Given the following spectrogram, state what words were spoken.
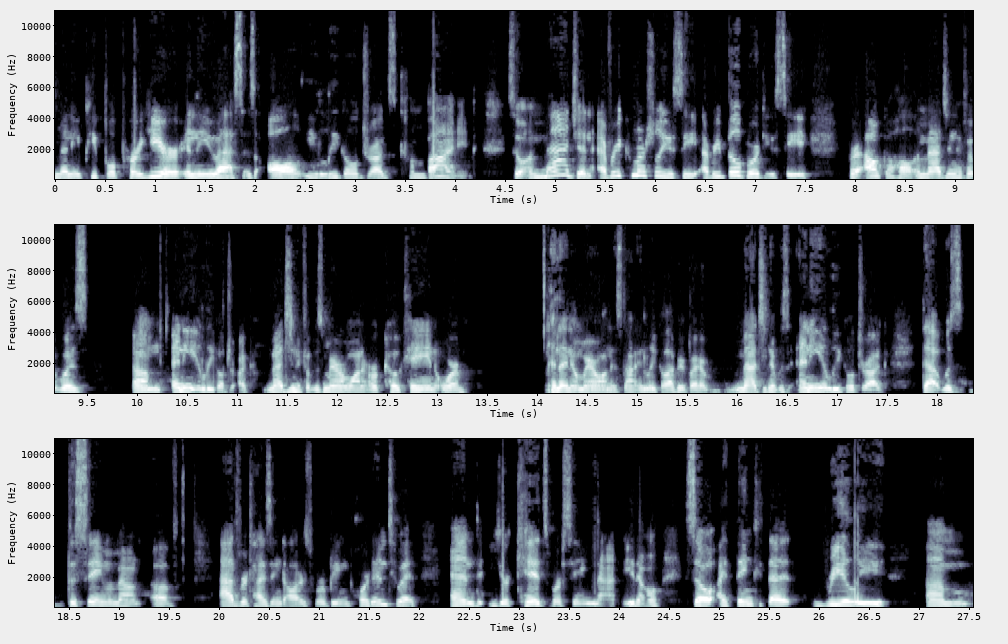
many people per year in the US as all illegal drugs combined. So imagine every commercial you see, every billboard you see for alcohol, imagine if it was um, any illegal drug. Imagine if it was marijuana or cocaine or and I know marijuana is not illegal everywhere. Imagine it was any illegal drug that was the same amount of advertising dollars were being poured into it and your kids were seeing that you know so i think that really um,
